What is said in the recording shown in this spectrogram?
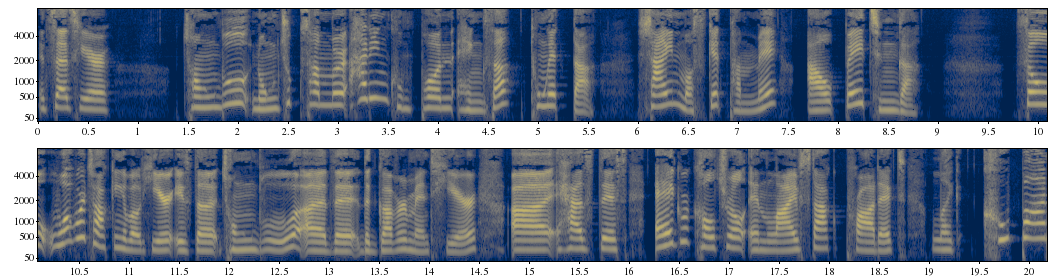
It says here, 정부 농축산물 할인 쿠폰 행사 통했다. 샤인 머스켓 판매 9배 증가. So what we're talking about here is the 정부, uh, the the government here, uh, has this agricultural and livestock product like coupon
